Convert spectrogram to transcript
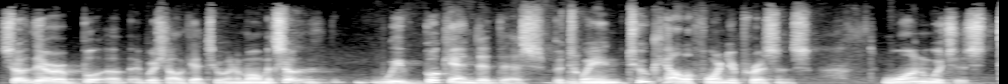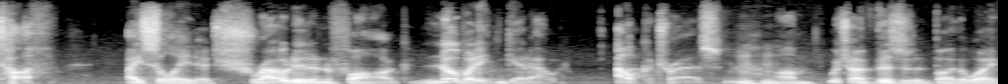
so there are, bo- uh, which I'll get to in a moment. So we've bookended this between mm-hmm. two California prisons one which is tough, isolated, shrouded in fog. Nobody can get out. Alcatraz, mm-hmm. um, which I've visited, by the way.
